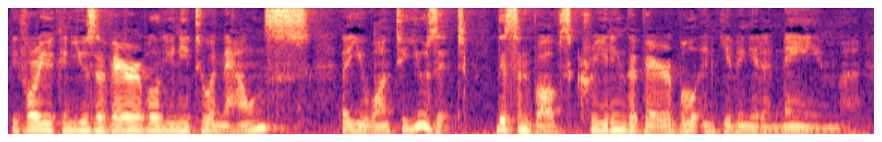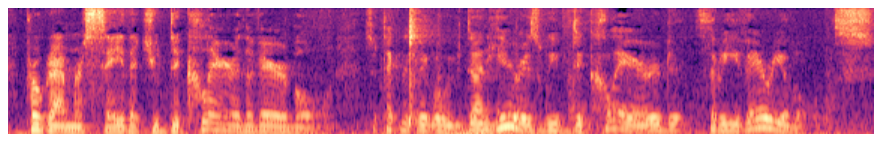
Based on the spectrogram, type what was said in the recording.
Before you can use a variable, you need to announce that you want to use it. This involves creating the variable and giving it a name. Programmers say that you declare the variable. So technically what we've done here is we've declared three variables.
